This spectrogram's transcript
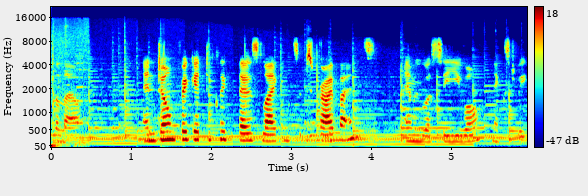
below. And don't forget to click those like and subscribe buttons, and we will see you all next week.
